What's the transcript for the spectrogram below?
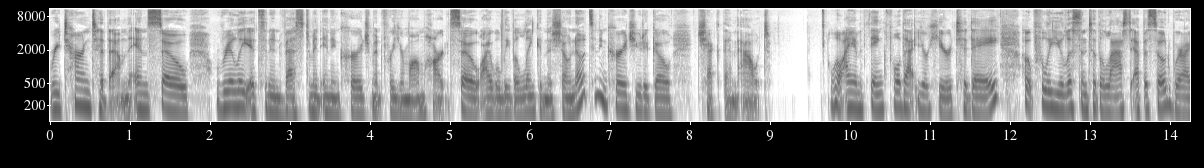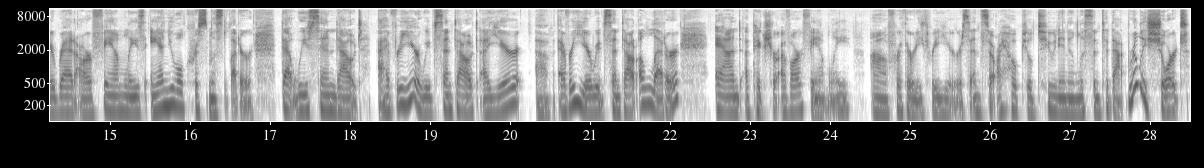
return to them. And so, really, it's an investment in encouragement for your mom heart. So, I will leave a link in the show notes and encourage you to go check them out. Well, I am thankful that you're here today. Hopefully, you listened to the last episode where I read our family's annual Christmas letter that we send out every year. We've sent out a year, uh, every year, we've sent out a letter and a picture of our family uh, for 33 years. And so I hope you'll tune in and listen to that really short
